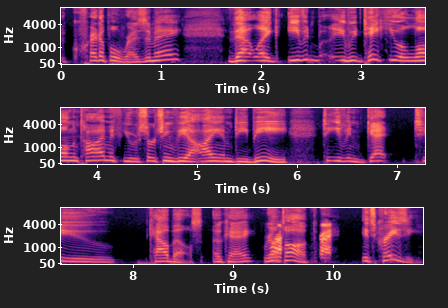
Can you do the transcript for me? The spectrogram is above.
incredible resume that, like, even it would take you a long time if you were searching via IMDb to even get to Cow Belles. Okay, real Right, talk. right. It's crazy.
